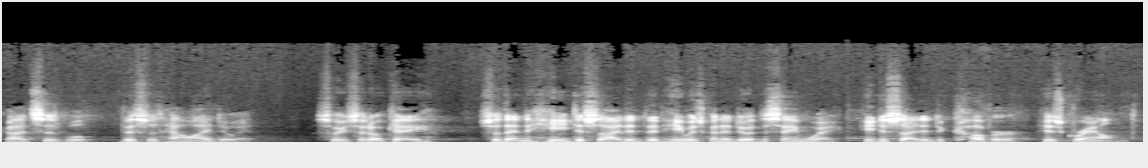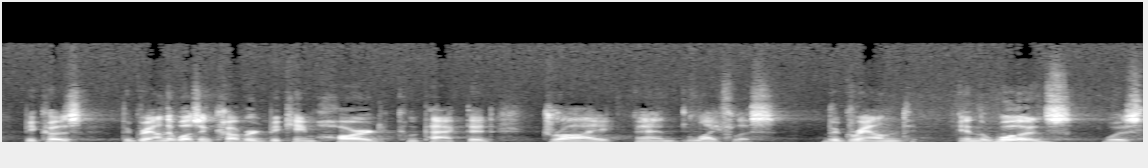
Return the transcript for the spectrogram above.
God says, Well, this is how I do it. So he said, Okay. So then he decided that he was going to do it the same way. He decided to cover his ground because the ground that wasn't covered became hard, compacted, dry, and lifeless. The ground in the woods was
